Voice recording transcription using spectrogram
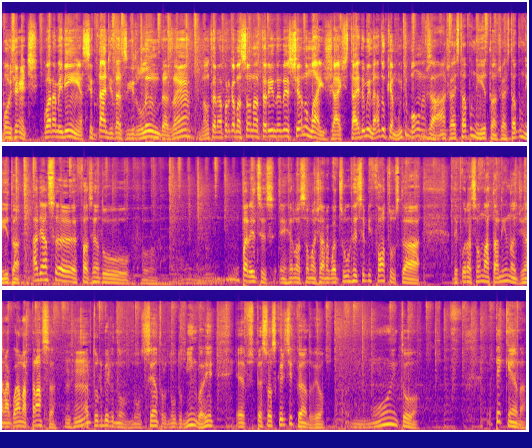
Bom, gente, Guaramirim, cidade das Irlandas, né? Não terá programação natalina neste ano, mas já está iluminado, o que é muito bom, né? Já, já está bonita, já está bonita. Aliás, eh, fazendo uh, um parênteses em relação a Jaraguá do Sul, recebi fotos da decoração natalina de Jaraguá na praça, Uhum. Arthur Biro no, no centro, no domingo aí, e as pessoas criticando, viu? Muito pequena.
